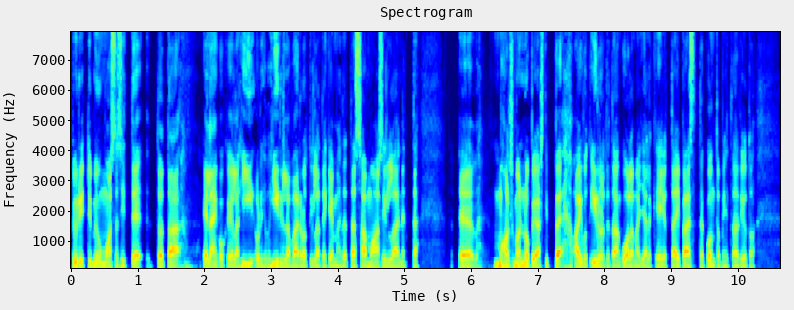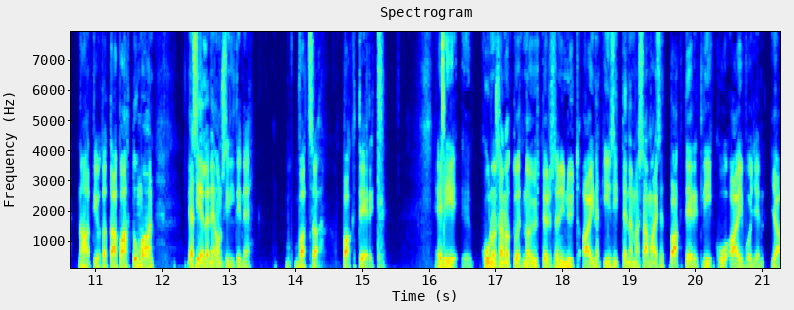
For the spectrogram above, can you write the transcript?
pyritty muun muassa sitten tota, eläinkokeilla hiir- hiirillä vai rotilla tekemään tätä samaa sillä että ö, mahdollisimman nopeasti aivot irrotetaan kuoleman jälkeen, jotta ei päästä tätä kontaminaatiota naatiota tapahtumaan. Ja siellä ne on silti ne vatsabakteerit. Eli kun on sanottu, että ne on yhteydessä, niin nyt ainakin sitten nämä samaiset bakteerit liikkuu aivojen ja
